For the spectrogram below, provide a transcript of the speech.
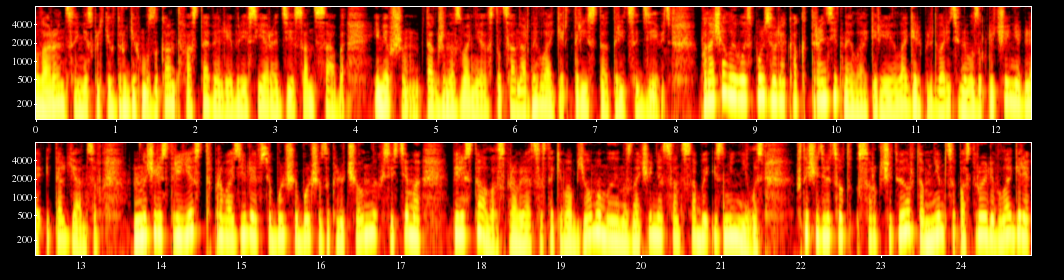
Лоренцо и нескольких других музыкантов оставили в Ресьера ди Сан-Сабе, имевшем также название «Стационарный лагерь 339». Поначалу его использовали как транзитный лагерь и лагерь предварительного заключения для итальянцев, но через Триест проводили все больше и больше заключенных, система перестала справляться с таким объемом, и назначение Сан-Сабе изменилось. В 1944-м немцы построили в лагере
